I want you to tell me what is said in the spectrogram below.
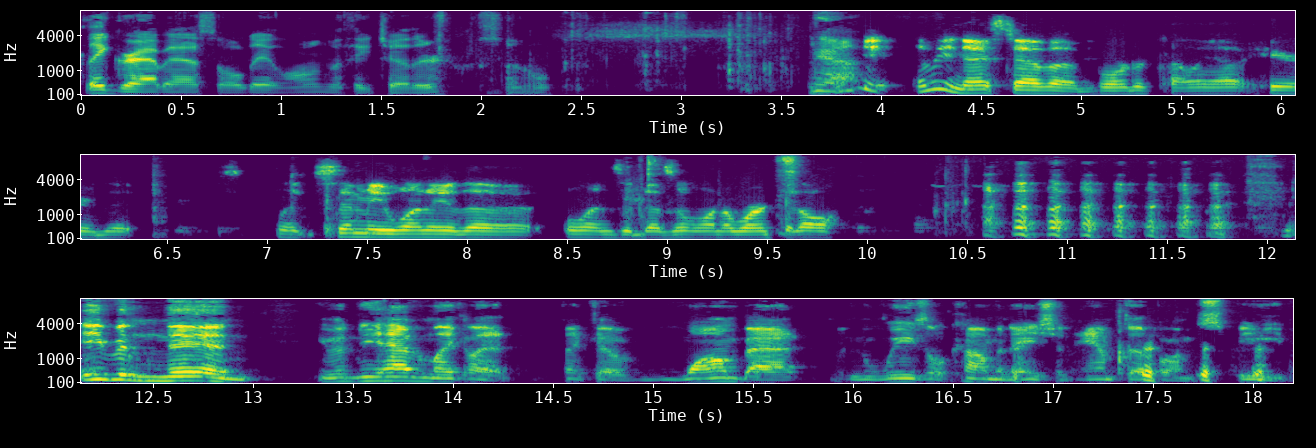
they grab ass all day long with each other. So Yeah. It'd be, it'd be nice to have a border collie out here that, like, send me one of the ones that doesn't want to work at all. Even then, you would be having like a like a wombat and weasel combination amped up on speed.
